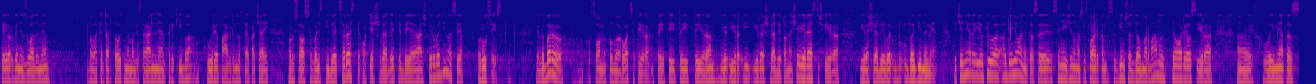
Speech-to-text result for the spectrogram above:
tai organizuodami tokią tartautinę magistralinę prekybą kūrė pagrindus tai pačiai Rusijos valstybėje atsirasti. O tie švedai, tai beje, aišku, ir vadinosi rusais. Ir dabar suomių kalba ruocija tai yra, tai, tai, tai, tai yra, yra, yra švedai, panašiai ir estiškai yra, yra švedai vadinami. Tai čia nėra jokių abejonių, tas seniai žinomas istorikams ginčas dėl normanų teorijos yra laimėtas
